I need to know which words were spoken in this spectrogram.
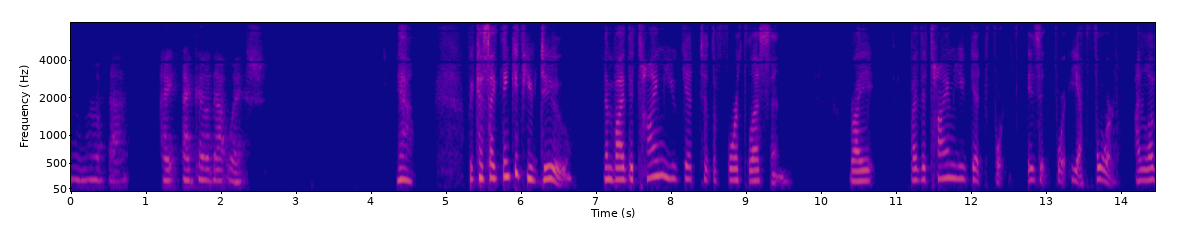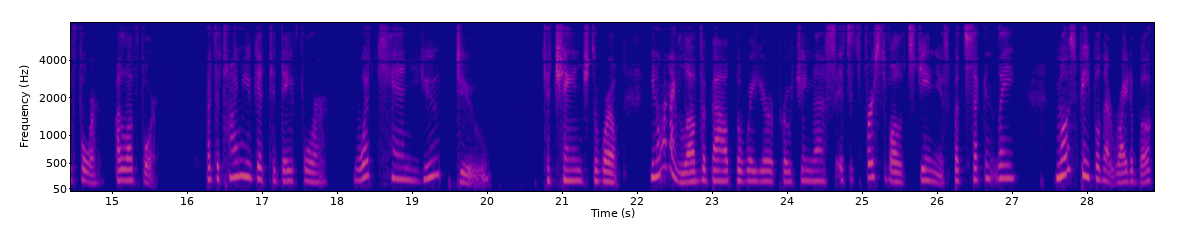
I love that. I echo that wish. Yeah. Because I think if you do, then by the time you get to the fourth lesson, right? By the time you get four, is it four? Yeah, four. I love four. I love four. By the time you get to day four, what can you do to change the world? You know what I love about the way you're approaching this? It's, it's first of all, it's genius. But secondly, most people that write a book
